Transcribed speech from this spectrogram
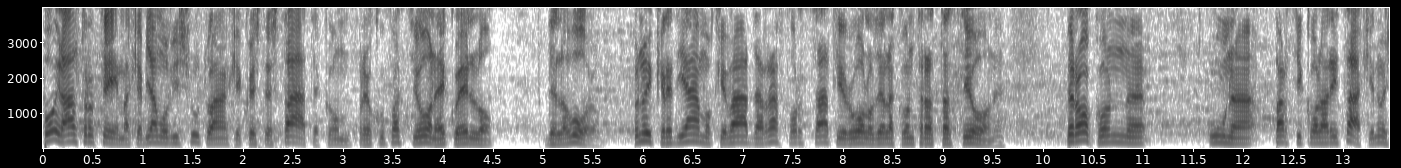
Poi l'altro tema che abbiamo vissuto anche quest'estate con preoccupazione è quello del lavoro. Noi crediamo che vada rafforzato il ruolo della contrattazione, però con una particolarità che noi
